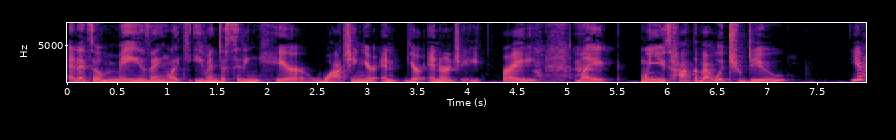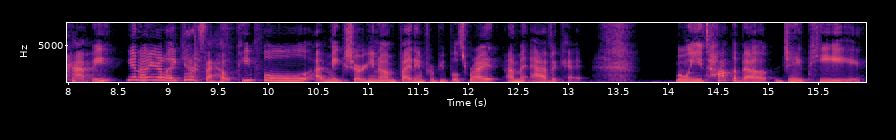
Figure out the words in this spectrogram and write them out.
And it's amazing, like even just sitting here watching your your energy, right? like when you talk about what you do, you're happy. You know, you're like, yes, I help people. I make sure, you know, I'm fighting for people's rights. I'm an advocate. But when you talk about JP,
